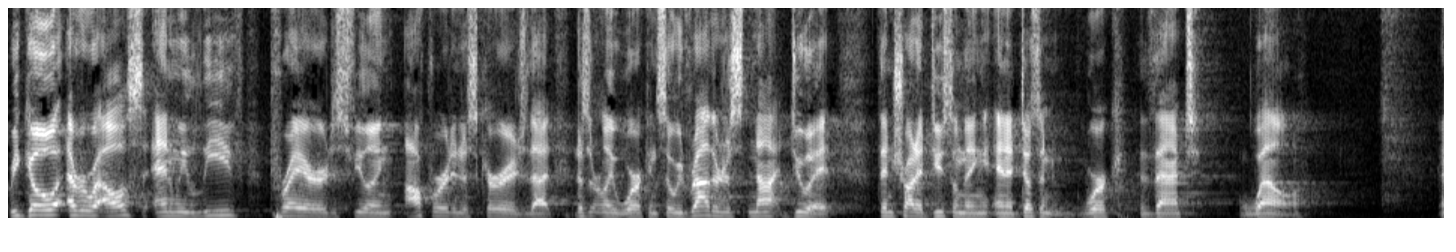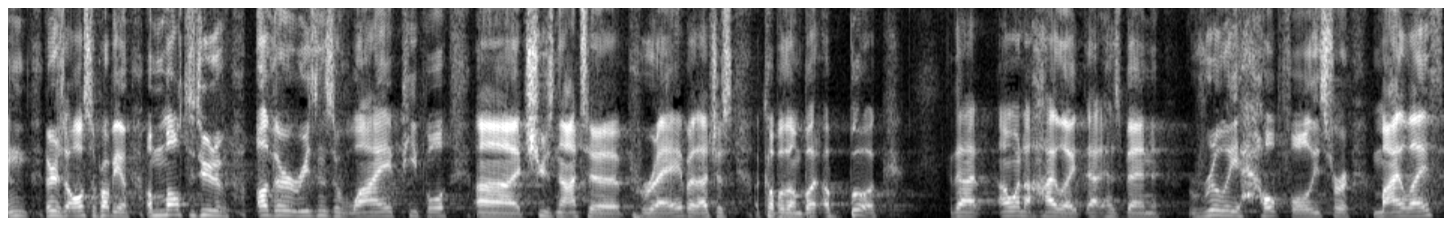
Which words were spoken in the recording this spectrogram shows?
we go everywhere else and we leave prayer just feeling awkward and discouraged that it doesn't really work. And so we'd rather just not do it than try to do something and it doesn't work that well. And there's also probably a, a, multitude of other reasons of why people uh, choose not to pray, but that's just a couple of them. But a book that I want to highlight that has been really helpful, at least for my life,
